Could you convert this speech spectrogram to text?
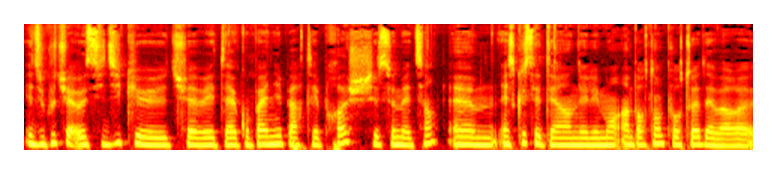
Et du coup, tu as aussi dit que tu avais été accompagnée par tes proches chez ce médecin. Euh, est-ce que c'était un élément important pour toi d'avoir euh,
